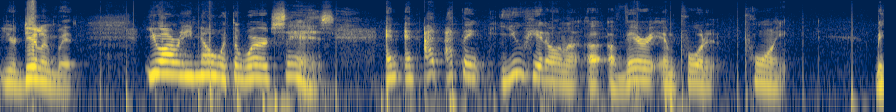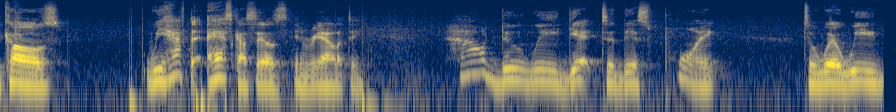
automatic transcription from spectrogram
you're dealing with, you already know what the word says. And and I, I think you hit on a, a, a very important point because we have to ask ourselves in reality, how do we get to this point to where we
